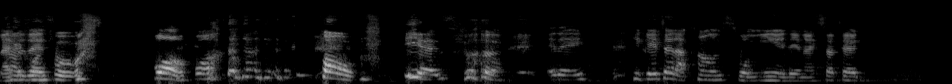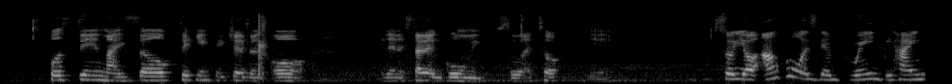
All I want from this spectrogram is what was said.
And I iPhone said four. four, four. Four. yes. and then he created accounts for me and then I started posting myself, taking pictures and all. And then I started going. So I thought, yeah. So your uncle was the brain behind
